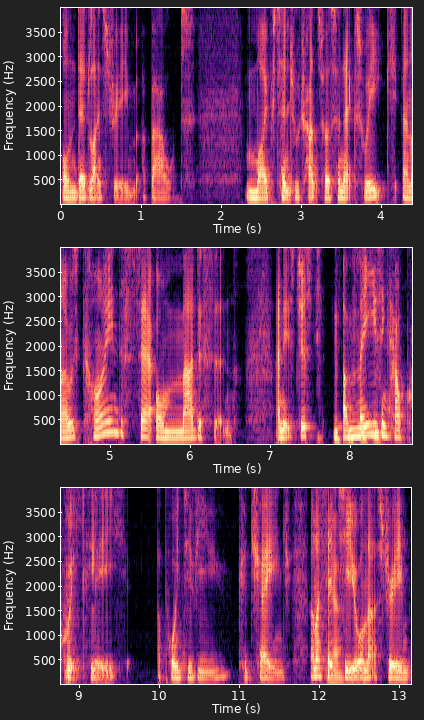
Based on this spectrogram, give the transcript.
on Deadline Stream about my potential transfers for next week, and I was kind of set on Maddison. And it's just amazing how quickly a point of view could change. And I said Yeah. to you on that stream,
